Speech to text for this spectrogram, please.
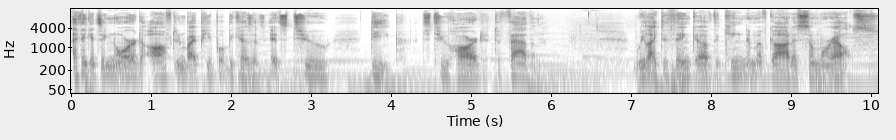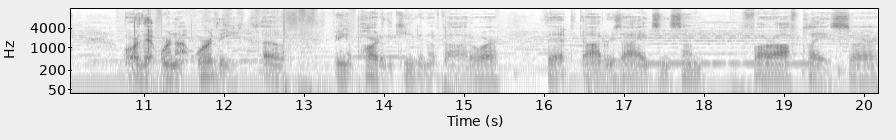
I think it's ignored often by people because it's, it's too deep, it's too hard to fathom. We like to think of the kingdom of God as somewhere else, or that we're not worthy of being a part of the kingdom of God, or that God resides in some far off place, or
